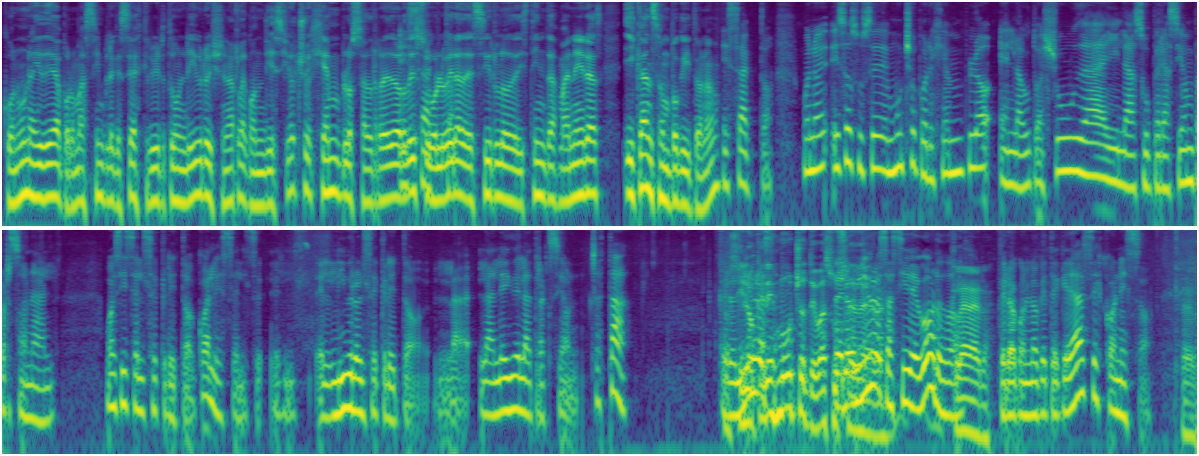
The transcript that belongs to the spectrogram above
con una idea, por más simple que sea, escribirte un libro y llenarla con 18 ejemplos alrededor de eso y volver a decirlo de distintas maneras y cansa un poquito, ¿no? Exacto. Bueno, eso sucede mucho, por ejemplo, en la autoayuda y la superación personal. Vos decís el secreto. ¿Cuál es el, el- el libro El secreto? La, la ley de la atracción. Ya está. si el lo querés es- mucho, te va a Pero suceder. el libro es así de gordo. Claro. Pero con lo que te quedás es con eso. Claro.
